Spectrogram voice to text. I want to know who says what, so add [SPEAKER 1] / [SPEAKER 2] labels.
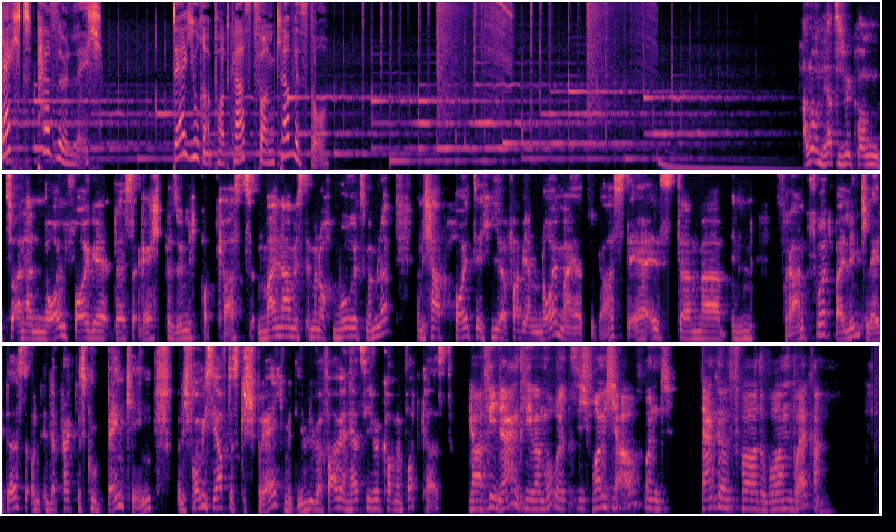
[SPEAKER 1] Recht persönlich. Der Jura-Podcast von Clavisto.
[SPEAKER 2] Hallo und herzlich willkommen zu einer neuen Folge des Recht persönlich Podcasts. Mein Name ist immer noch Moritz Mümmler und ich habe heute hier Fabian Neumeier zu Gast. Er ist ähm, äh, in Frankfurt bei Linklaters und in der Practice Group Banking. Und ich freue mich sehr auf das Gespräch mit ihm. Lieber Fabian, herzlich willkommen im Podcast.
[SPEAKER 3] Ja, vielen Dank, lieber Moritz. Ich freue mich auch und danke for the warm welcome.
